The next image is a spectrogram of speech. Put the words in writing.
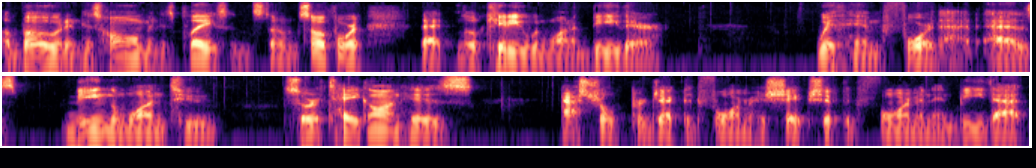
abode, in his home, in his place, and so and so forth, that little kitty would want to be there with him for that as being the one to sort of take on his astral projected form or his shape shifted form and, and be that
